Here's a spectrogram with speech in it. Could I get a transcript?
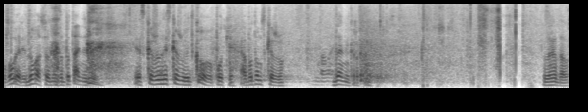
Валерій, до вас одне запитання. Я скажу, не скажу від кого поки, а потім скажу. Дай мікрофон згадав.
